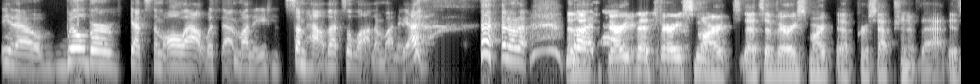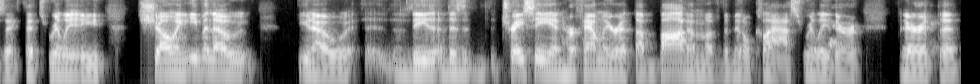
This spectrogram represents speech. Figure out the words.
you know wilbur gets them all out with that money somehow that's a lot of money i don't know No, but that's very that's very smart. That's a very smart uh, perception of that. Is that that's really showing, even though you know the, the Tracy and her family are at the bottom of the middle class. Really, Right. they're they're at the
